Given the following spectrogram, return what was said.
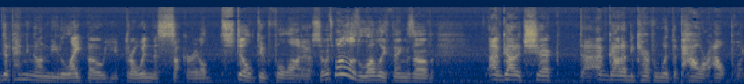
depending on the lipo you throw in the sucker, it'll still do full auto. So it's one of those lovely things of I've got to check, I've got to be careful with the power output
